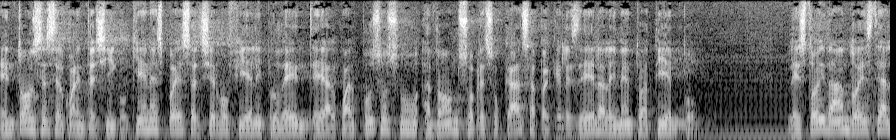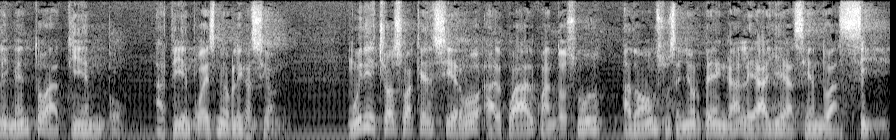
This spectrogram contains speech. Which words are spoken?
Entonces el 45, ¿quién es pues el siervo fiel y prudente al cual puso su Adón sobre su casa para que les dé el alimento a tiempo? Le estoy dando este alimento a tiempo, a tiempo, es mi obligación. Muy dichoso aquel siervo al cual cuando su Adón, su Señor, venga, le halle haciendo así.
